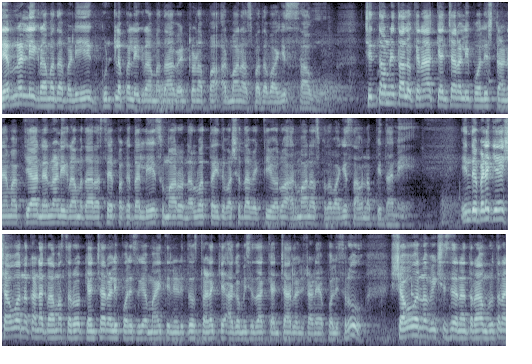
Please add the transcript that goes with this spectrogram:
ನೆರ್ನಳ್ಳಿ ಗ್ರಾಮದ ಬಳಿ ಗುಂಟ್ಲಪಲ್ಲಿ ಗ್ರಾಮದ ವೆಂಕಟಣಪ್ಪ ಅನುಮಾನಾಸ್ಪದವಾಗಿ ಸಾವು. ಚಿಂತಾಮಣಿ ತಾಲೂಕಿನ ಕೆಂಚರಳ್ಳಿ ಪೊಲೀಸ್ ಠಾಣೆ ವ್ಯಾಪ್ತಿಯ ನೆರ್ನಳ್ಳಿ ಗ್ರಾಮದ ರಸ್ತೆ ಪಕ್ಕದಲ್ಲಿ ಸುಮಾರು ನಲವತ್ತೈದು ವರ್ಷದ ವ್ಯಕ್ತಿಯವರು ಅನುಮಾನಾಸ್ಪದವಾಗಿ ಸಾವನ್ನಪ್ಪಿದ್ದಾನೆ. ಇಂದು ಬೆಳಗ್ಗೆ ಶವವನ್ನು ಕಂಡ ಗ್ರಾಮಸ್ಥರು ಕೆಂಚಾರಳ್ಳಿ ಪೊಲೀಸರಿಗೆ ಮಾಹಿತಿ ನೀಡಿದ್ದು ಸ್ಥಳಕ್ಕೆ ಆಗಮಿಸಿದ ಕೆಂಚಾರಳ್ಳಿ ಠಾಣೆಯ ಪೊಲೀಸರು ಶವವನ್ನು ವೀಕ್ಷಿಸಿದ ನಂತರ ಮೃತನ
